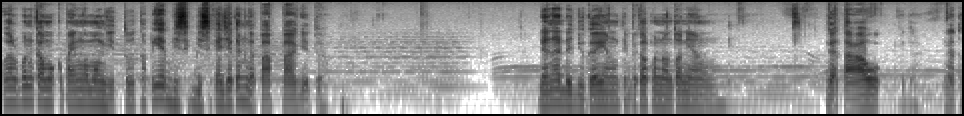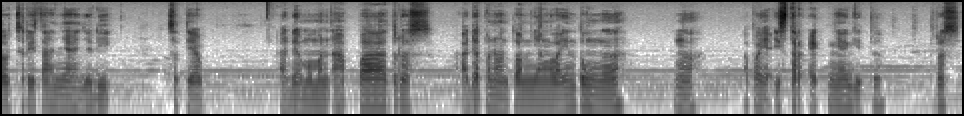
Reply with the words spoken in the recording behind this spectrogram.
Walaupun kamu kepengen ngomong gitu tapi ya bisik-bisik aja kan nggak apa-apa gitu. Dan ada juga yang tipikal penonton yang nggak tahu gitu nggak tahu ceritanya. Jadi setiap ada momen apa terus ada penonton yang lain tuh ngeh ngeh apa ya Easter egg-nya gitu. Terus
